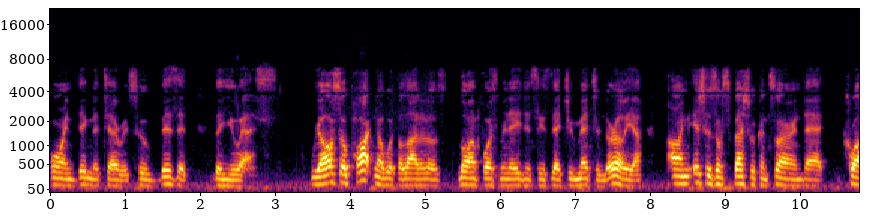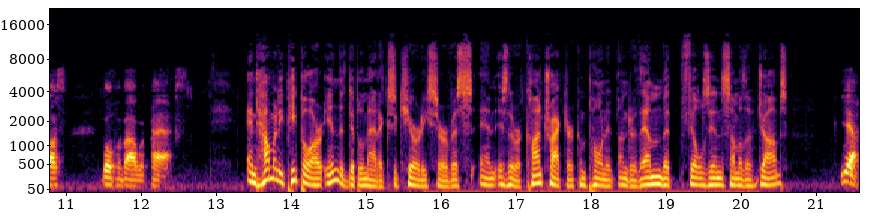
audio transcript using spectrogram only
foreign dignitaries who visit the U.S. We also partner with a lot of those law enforcement agencies that you mentioned earlier on issues of special concern that cross both of our paths. And how many people are in the diplomatic security service? And is there a contractor component under them that fills in some of the jobs? Yeah,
